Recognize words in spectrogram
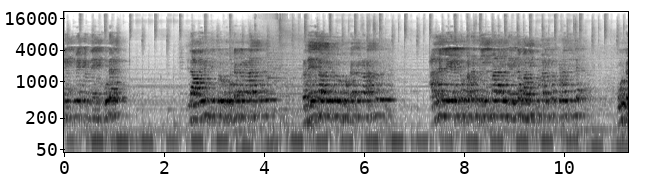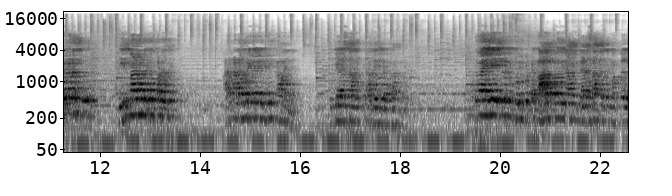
தீர்த்து வைக்கிறதை கூட சில அபிவிருத்தி குழு கூட்டங்கள் நடக்கும் பிரதேச அபிவிருத்தி கூட்டங்கள் நடக்கும். அதில் எடுக்கப்பட்ட தீர்மானங்கள் எந்த மதிப்பும் அளிக்கப்படுவதில்லை கூட்டம் நடக்குது தீர்மானம் எடுக்கப்படுது ஆனால் நடைமுறையில் எதுவும் காணவில்லை. புதிய அரசாங்கத்தை அதே நிலைமை குறிப்பிட்ட காலப்பகுதி நாங்கள் அரசாங்கத்தை மக்கள்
